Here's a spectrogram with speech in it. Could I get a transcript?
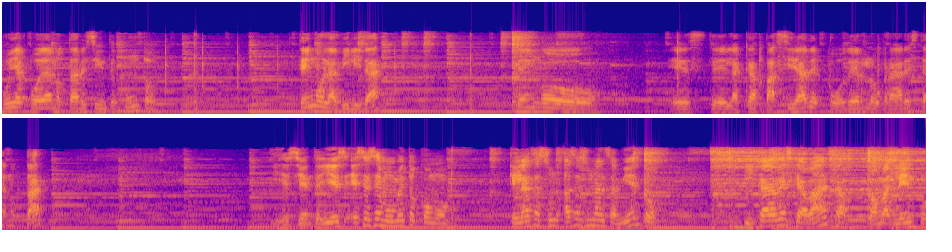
Voy a poder anotar el siguiente punto. Tengo la habilidad. Tengo este la capacidad de poder lograr este anotar. Y se siente y es, es ese momento como que lanzas un, haces un lanzamiento y cada vez que avanza va más lento,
